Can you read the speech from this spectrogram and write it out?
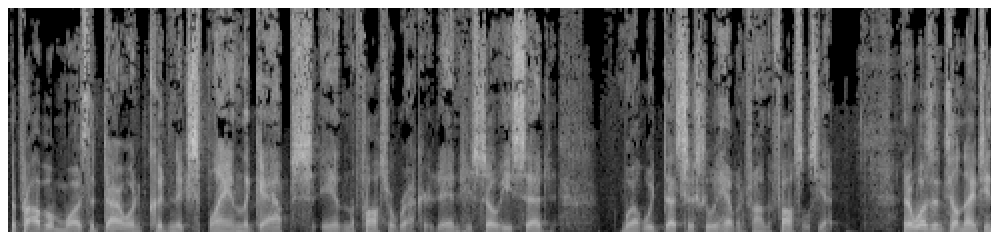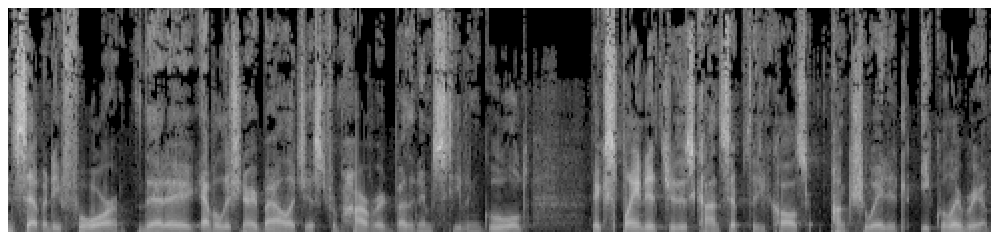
The problem was that Darwin couldn't explain the gaps in the fossil record, and so he said, "Well, we, that's just because we haven't found the fossils yet." And it wasn't until 1974 that a evolutionary biologist from Harvard by the name of Stephen Gould explained it through this concept that he calls punctuated equilibrium.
